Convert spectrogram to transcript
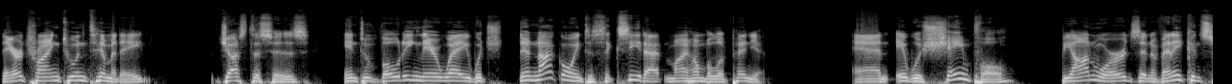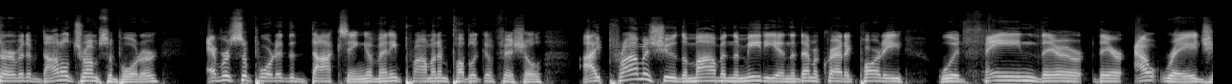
They are trying to intimidate justices into voting their way, which they're not going to succeed at, in my humble opinion. And it was shameful beyond words. And if any conservative Donald Trump supporter ever supported the doxing of any prominent public official, I promise you the mob and the media and the Democratic Party would feign their, their outrage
